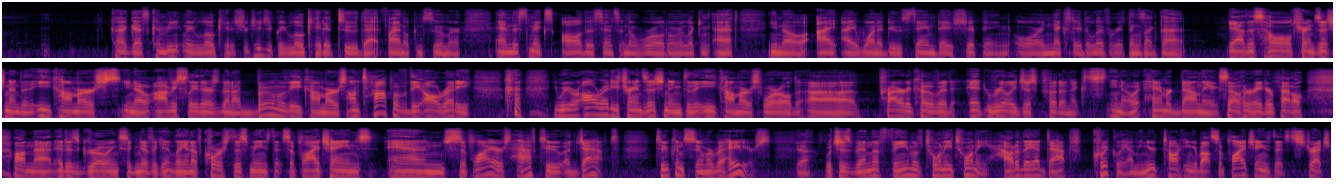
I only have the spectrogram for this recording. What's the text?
I guess conveniently located, strategically located to that final consumer. And this makes all the sense in the world when we're looking at, you know, I, I want to do same day shipping or next day delivery, things like that yeah, this whole transition into the e-commerce, you know, obviously there's been a boom of e-commerce on top of the already, we were already transitioning to the e-commerce world uh, prior to COVID. It really just put an, ex, you know, it hammered down the accelerator pedal on that. It is growing significantly, and of course, this means that supply chains and suppliers have to adapt to consumer behaviors. Yeah. Which has been the theme of 2020. How do they adapt quickly? I mean, you're talking about supply chains that stretch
